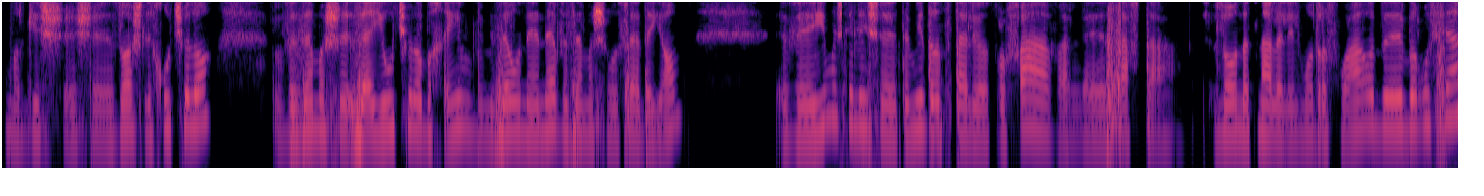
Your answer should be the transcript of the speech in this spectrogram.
הוא מרגיש שזו השליחות שלו, וזה מה ש... הייעוד שלו בחיים, ומזה הוא נהנה וזה מה שהוא עושה עד היום. ואימא שלי שתמיד רצתה להיות רופאה, אבל אה, סבתא לא נתנה לה ללמוד רפואה עוד אה, ברוסיה,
